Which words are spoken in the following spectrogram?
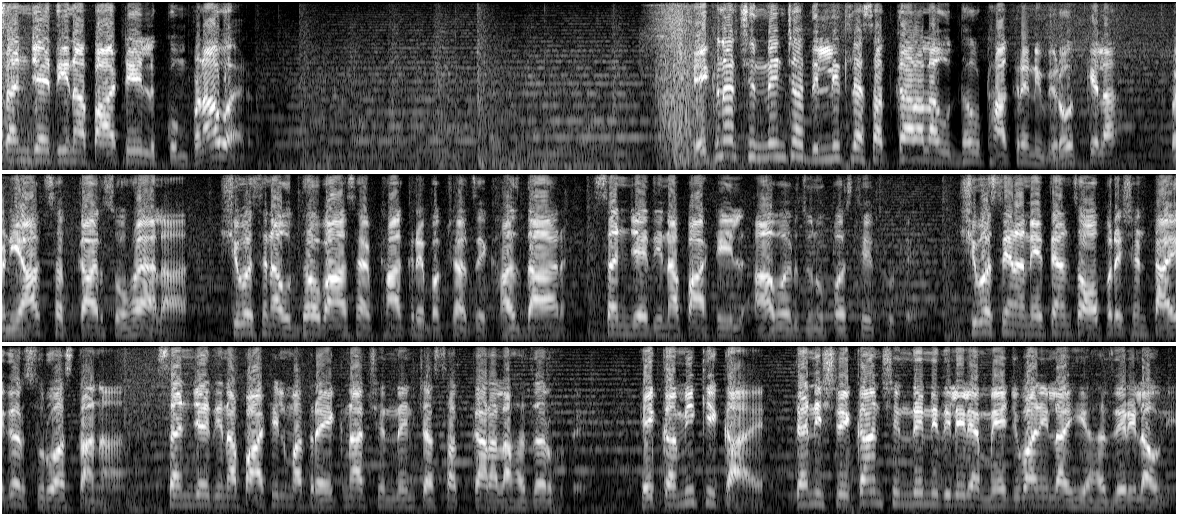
संजय दिना पाटील कुंपणावर. एकनाथ शिंदेच्या दिल्लीतल्या सत्काराला उद्धव ठाकरेंनी विरोध केला. पण याच सत्कार सोहळ्याला शिवसेना उद्धव बाळासाहेब ठाकरे पक्षाचे खासदार संजय दिना पाटील आवर्जून उपस्थित होते. शिवसेना नेत्यांचा ऑपरेशन टायगर सुरू असताना संजय दिना पाटील मात्र एकनाथ शिंदेच्या सत्काराला हजर होते. हे कमी की काय त्यांनी श्रीकांत शिंदेनी दिलेल्या मेजवानीलाही हजेरी लावली.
